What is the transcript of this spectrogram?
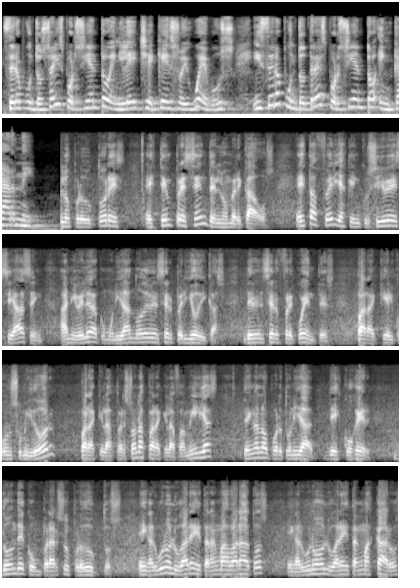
0.6% en leche, queso y huevos y 0.3% en carne los productores estén presentes en los mercados. Estas ferias que inclusive se hacen a nivel de la comunidad no deben ser periódicas, deben ser frecuentes para que el consumidor, para que las personas, para que las familias tengan la oportunidad de escoger dónde comprar sus productos. En algunos lugares estarán más baratos, en algunos lugares están más caros,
